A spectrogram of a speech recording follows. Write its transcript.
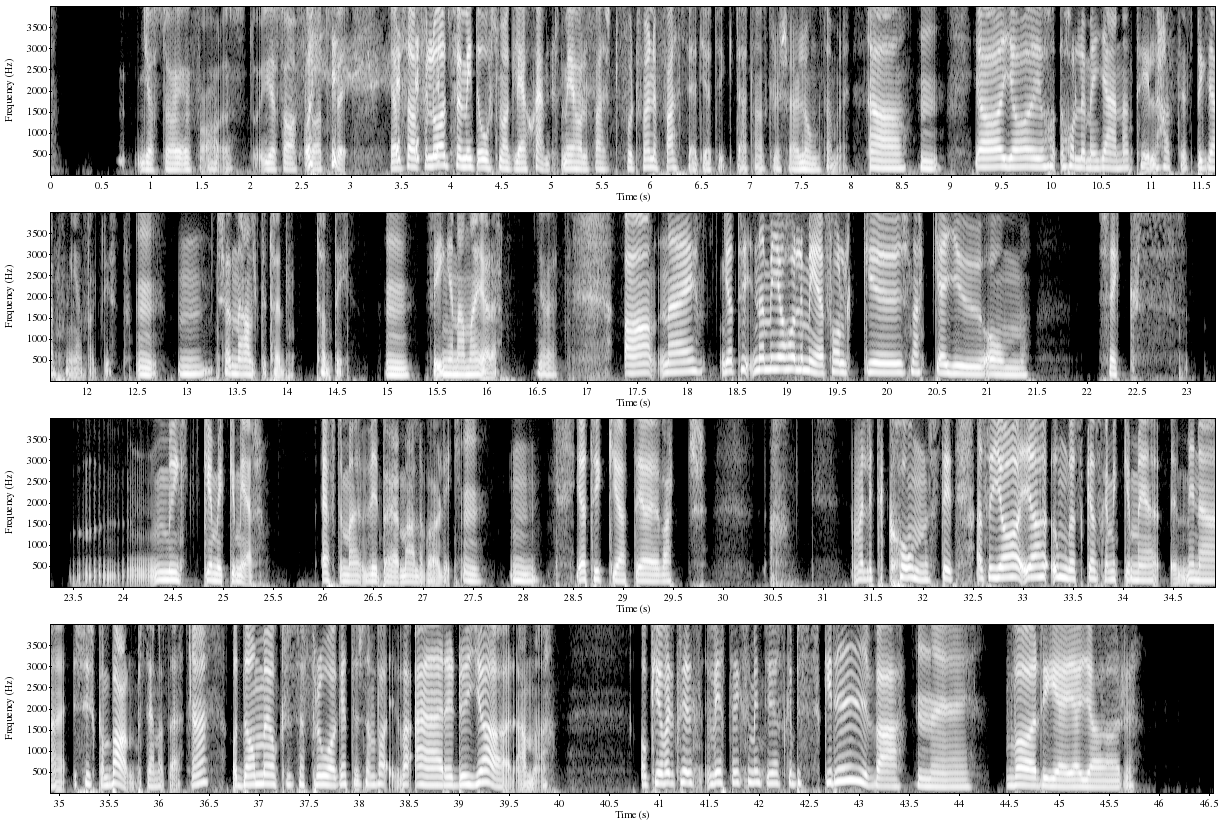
jag, står, jag, sa förlåt för, jag sa förlåt för mitt osmakliga skämt men jag håller fast, fortfarande fast vid att jag tyckte att han skulle köra långsammare. Ja. Mm. ja, jag håller mig gärna till hastighetsbegränsningen faktiskt. Mm. Mm. Känner mig alltid tön- töntig, Mm, för ingen annan gör det. jag vet. Ja, nej, jag, nej men jag håller med, folk uh, snackar ju om sex mycket, mycket mer efter man, vi började med allvarlig. Mm. Mm. Jag tycker att det har varit men lite konstigt. Alltså jag, jag har umgåtts ganska mycket med mina syskonbarn på senaste Ja. och de har också så frågat typ, vad, vad är det du gör Anna? Och jag vet, vet liksom inte hur jag ska beskriva Nej. vad det är jag gör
